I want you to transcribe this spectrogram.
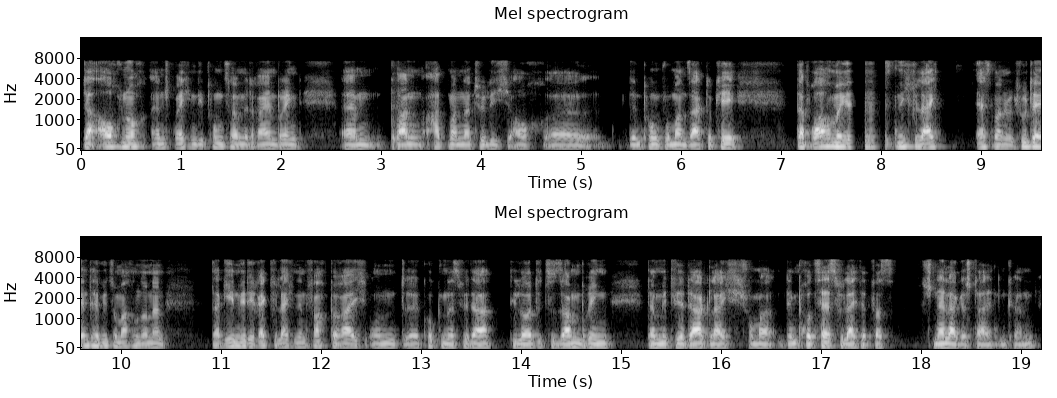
da auch noch entsprechend die Punktzahl mit reinbringt, ähm, dann hat man natürlich auch äh, den Punkt, wo man sagt, okay, da brauchen wir jetzt nicht vielleicht erstmal ein Recruiter-Interview zu machen, sondern da gehen wir direkt vielleicht in den Fachbereich und äh, gucken, dass wir da die Leute zusammenbringen, damit wir da gleich schon mal den Prozess vielleicht etwas schneller gestalten können.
